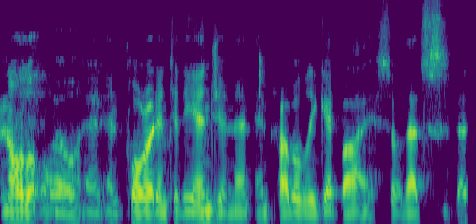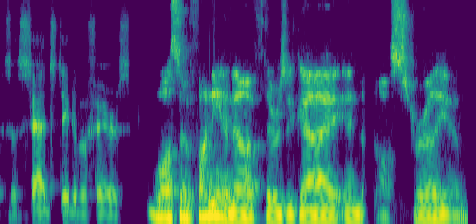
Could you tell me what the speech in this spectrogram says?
canola oil and, and pour it into the engine and, and probably get by. So that's that's a sad state of affairs. Well, so funny enough, there was a guy in Australia,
